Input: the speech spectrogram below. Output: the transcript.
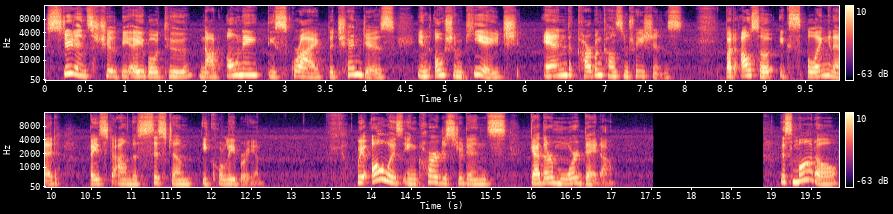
students should be able to not only describe the changes in ocean pH and carbon concentrations, but also explain it based on the system equilibrium. We always encourage students gather more data. This model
